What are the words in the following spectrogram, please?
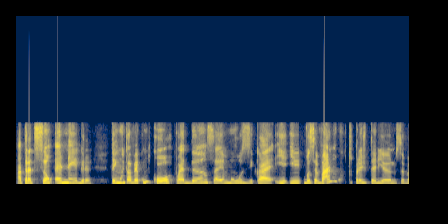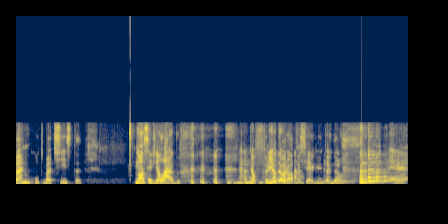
A tradição é negra. Tem muito a ver com corpo, é dança, é música. É... E, e você vai num culto presbiteriano, você vai num culto batista. Nossa, é gelado. Até o frio da Europa chega, entendeu? É,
